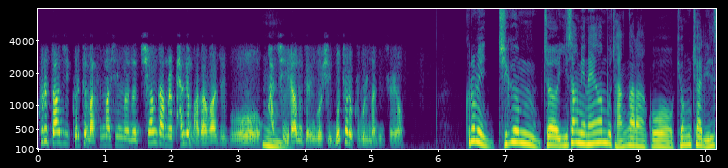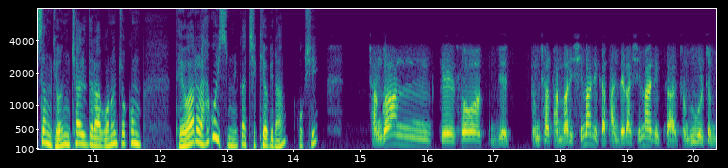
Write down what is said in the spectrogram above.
그렇다지 그렇게 말씀하시면은 치안감을 파견 받아가지고 음. 같이 일하면 되는 것이 모처럼 구글 만드세요? 그러면 지금 저 이상민 행안부 장관하고 경찰 일선 경찰들하고는 조금 대화를 하고 있습니까? 직협이랑 혹시? 장관께서 이제 경찰 반발이 심하니까 반대가 심하니까 전국을 좀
